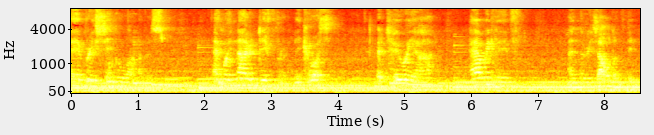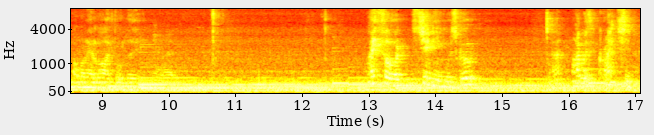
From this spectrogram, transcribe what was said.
Every single one of us. And we're no different because it's who we are how we live, and the result of, of what our life will be. I thought sinning was good. I was a great sinner.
